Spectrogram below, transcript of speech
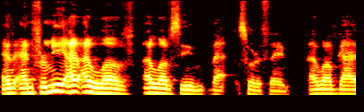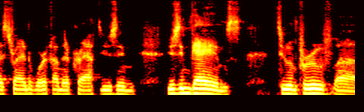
and and for me, I, I love I love seeing that sort of thing. I love guys trying to work on their craft using using games to improve uh,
